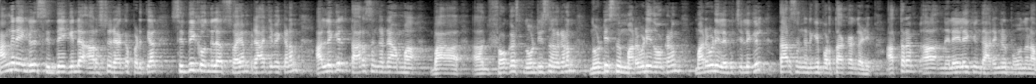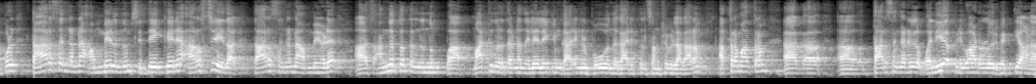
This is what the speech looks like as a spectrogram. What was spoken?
അങ്ങനെയെങ്കിൽ സിദ്ദീഖിന്റെ അറസ്റ്റ് രേഖപ്പെടുത്തിയാൽ സിദ്ദീഖ് ഒന്നിലെ സ്വയം രാജിവെക്കണം. അല്ലെങ്കിൽ താരസംഘടന അമ്മ ഷോക്കേഴ്സ് നോട്ടീസ് നൽകണം. നോട്ടീസിന് മറുപടി നോക്കണം. മറുപടി ലഭിച്ചില്ലെങ്കിൽ താരസംഘടനയ്ക്ക് പുറത്താക്കാൻ കഴിയും. അത്തരം നിലയിലേക്കും കാര്യങ്ങൾ പോകുന്നുണ്ട്. അപ്പോൾ താരസംഘടന അമ്മയിൽ നിന്നും സിദ്ദീഖിനെ അറസ്റ്റ് ചെയ്താൽ താരസംഘടന അമ്മയുടെ അംഗത്വത്തിൽ നിന്നും മാറ്റി നിർത്തേണ്ട നിലയിലേക്കും കാര്യങ്ങൾ പോകുമെന്ന കാര്യത്തിൽ സംശയമില്ല. കാരണം അത്രമാത്രം താരസംഘടനയിൽ വലിയ പിടിപാടുള്ള ഒരു വ്യക്തിയാണ്.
